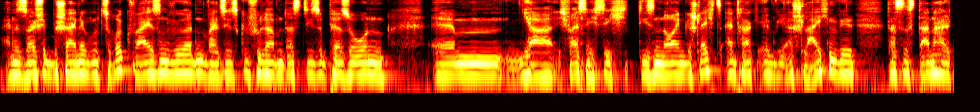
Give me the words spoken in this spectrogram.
eine solche Bescheinigung zurückweisen würden, weil sie das Gefühl haben, dass diese Person, ähm, ja, ich weiß nicht, sich diesen neuen Geschlechtseintrag irgendwie erschleichen will, dass es dann halt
